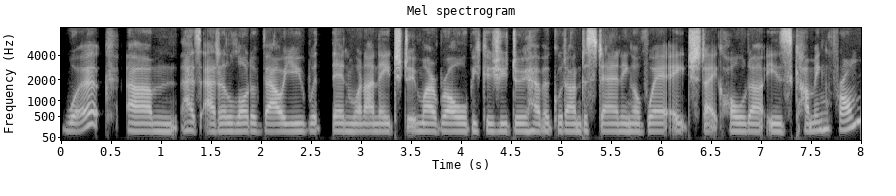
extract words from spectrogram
work um, has added a lot of value with then when I need to do my role because you do have a good understanding of where each stakeholder is coming from.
